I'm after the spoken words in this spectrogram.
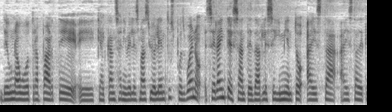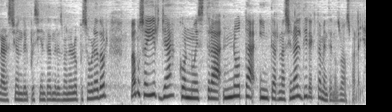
de una u otra parte eh, que alcanza niveles más violentos, pues bueno, será interesante darle seguimiento a esta, a esta declaración del presidente Andrés Manuel López Obrador. Vamos a ir ya con nuestra nota internacional, directamente nos vamos para allá.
